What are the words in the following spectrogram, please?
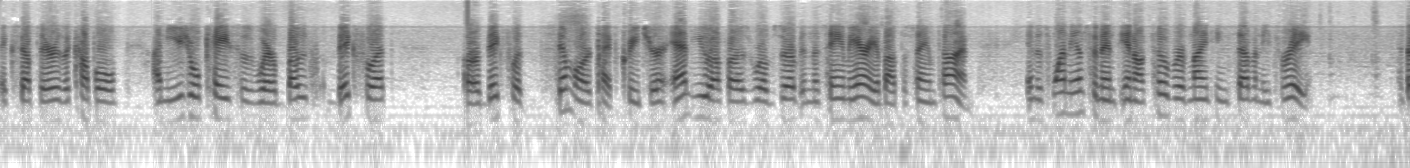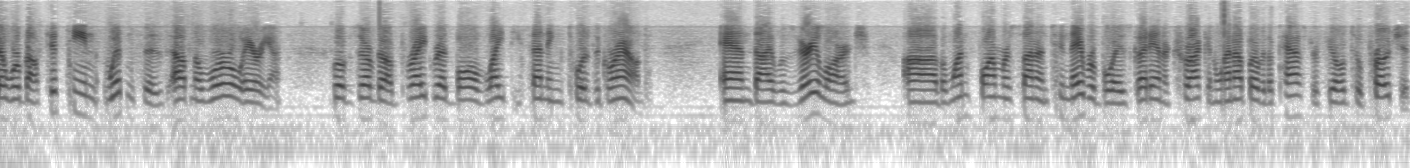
except there is a couple unusual cases where both Bigfoot or a Bigfoot similar type creature and UFOs were observed in the same area about the same time. In this one incident in October of 1973, there were about 15 witnesses out in a rural area who observed a bright red ball of light descending towards the ground. And uh, it was very large. Uh, the one farmer's son and two neighbor boys got in a truck and went up over the pasture field to approach it.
